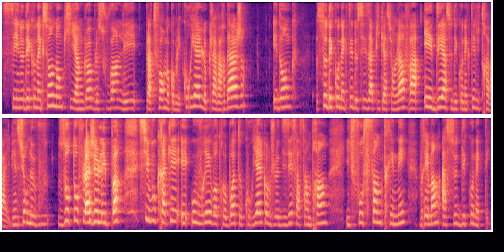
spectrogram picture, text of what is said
C'est une déconnexion donc qui englobe souvent les plateformes comme les courriels, le clavardage. Et donc, se déconnecter de ces applications-là va aider à se déconnecter du travail. Bien sûr, ne vous auto-flagellez pas si vous craquez et ouvrez votre boîte courriel. Comme je le disais, ça s'en prend. Il faut s'entraîner vraiment à se déconnecter.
